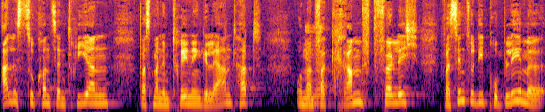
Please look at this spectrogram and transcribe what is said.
alles zu konzentrieren, was man im Training gelernt hat und man mhm. verkrampft völlig. Was sind so die Probleme,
